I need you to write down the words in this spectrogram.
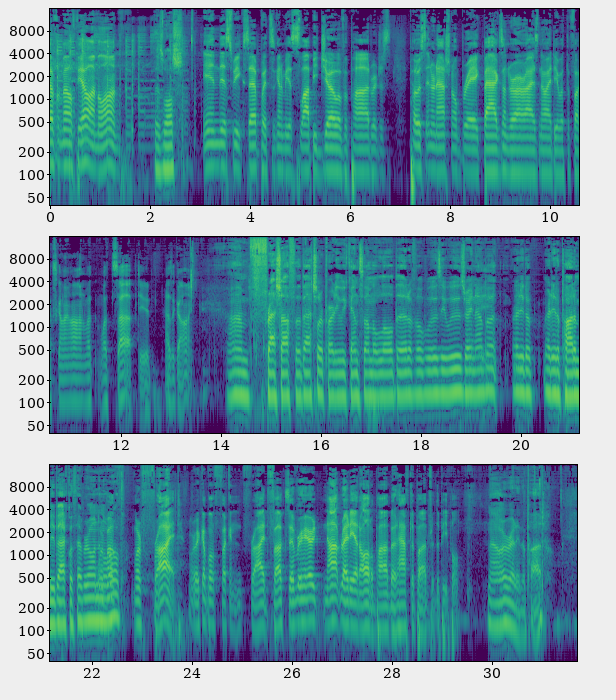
to FMLPL. I'm Alon. This is Walsh. In this week's ep, it's going to be a sloppy Joe of a pod. We're just post international break, bags under our eyes, no idea what the fuck's going on. What What's up, dude? How's it going? I'm fresh off the bachelor party weekend, so I'm a little bit of a woozy wooze right now, but ready to ready to pod and be back with everyone in We're the both- world. We're fried. We're a couple of fucking fried fucks over here. Not ready at all to pod, but have to pod for the people. No, we're ready to pod.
